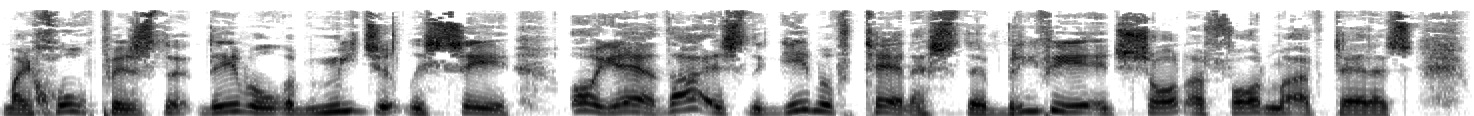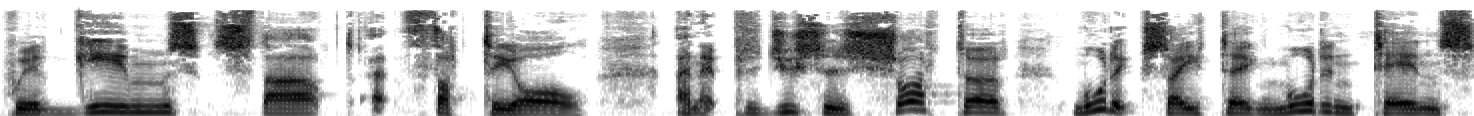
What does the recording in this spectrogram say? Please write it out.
my hope is is that they will immediately say, oh yeah, that is the game of tennis, the abbreviated shorter format of tennis, where games start at 30 all. And it produces shorter, more exciting, more intense,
